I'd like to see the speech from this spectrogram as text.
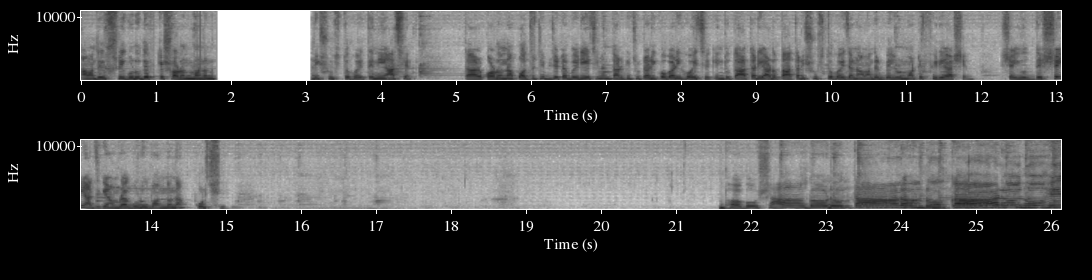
আমাদের শ্রী গুরুদেবকে স্মরণ মনন সুস্থ হয়ে তিনি আছেন। তার করোনা পজিটিভ যেটা বেরিয়েছিলেন, তার কিছুটা রিকভারি হয়েছে, কিন্তু তাড়াতাড়ি আরও তাড়াতাড়ি সুস্থ হয়ে যেন আমাদের বেলুর মঠে ফিরে আসেন। সেই উদ্দেশ্যেই আজকে আমরা গুরু বন্দনা করছি। ভব সাগর তারণ কারণ হে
